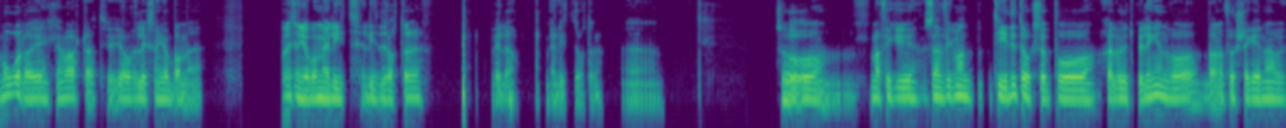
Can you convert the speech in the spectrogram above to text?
mål har egentligen varit att jag vill liksom jobba med, jag vill liksom jobba med elit, elitidrottare. Vill jag, med elitidrottare. Eh, så man fick ju, sen fick man tidigt också på själva utbildningen var bland de första grejerna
